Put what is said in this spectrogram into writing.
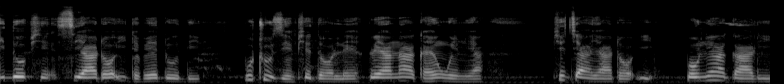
ဤသို့ဖြင့်ဆရာတော်ဤတပည့်တို့သည်ပုထုဇဉ်ဖြစ်တော်လဲကလျာဏဂိုင်းဝင်များဖြစ်ကြရတော့ဤပုံညကာလီ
